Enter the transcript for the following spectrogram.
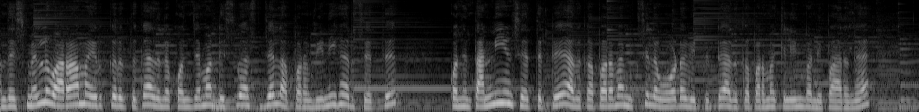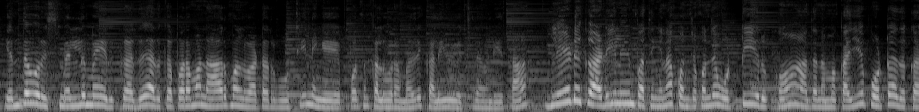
அந்த ஸ்மெல் வராமல் இருக்கிறதுக்கு அதில் கொஞ்சமாக டிஷ்வாஷ் ஜெல் அப்புறம் வினிகர் சேர்த்து கொஞ்சம் தண்ணியும் சேர்த்துட்டு அதுக்கப்புறமா மிக்சியில் ஓட விட்டுட்டு அதுக்கப்புறமா க்ளீன் பண்ணி பாருங்கள் எந்த ஒரு ஸ்மெல்லுமே இருக்காது. அதுக்கப்புறமா நார்மல் வாட்டர் ஊற்றி நீங்கள் எப்போதும் கழுவுற மாதிரி கழுவி வச்சிட வேண்டியது தான் பிளேடுக்கு அடியிலையும் பார்த்தீங்கன்னா கொஞ்சம் கொஞ்சம் ஒட்டி இருக்கும். அதை நம்ம கையை போட்டு அதை க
